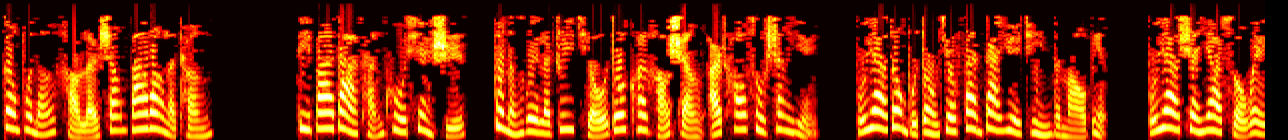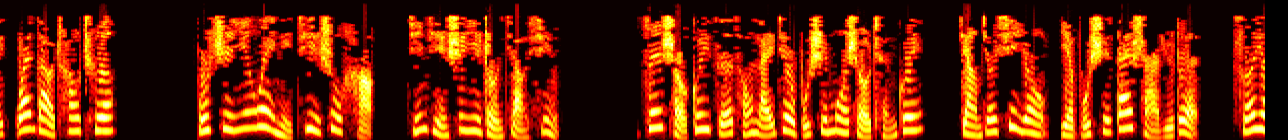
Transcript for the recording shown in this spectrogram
更不能好了伤疤忘了疼。第八大残酷现实，不能为了追求多快好省而超速上瘾，不要动不动就犯大跃进的毛病，不要炫耀所谓弯道超车，不是因为你技术好。仅仅是一种侥幸，遵守规则从来就不是墨守成规，讲究信用也不是呆傻愚钝。所有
